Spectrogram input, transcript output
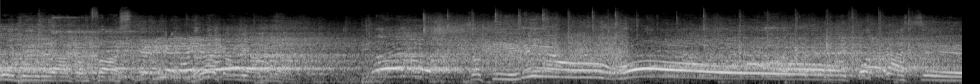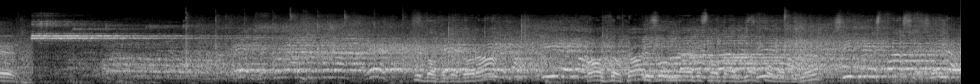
Η εμπειρία των Φας. Ωραία καλή άμυνα. Σωτηρίου. Ω, Το χάσε. Τι δόθηκε τώρα; Πάω στο Χάρισον με το σπατάδι. Αυτό δόθηκε. Σίγουρες πάσες, έλα.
